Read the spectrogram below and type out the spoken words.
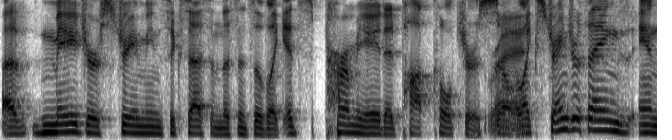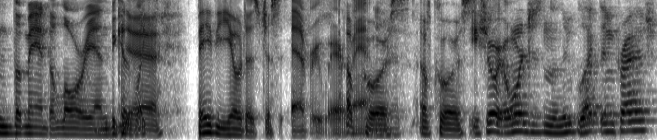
a major streaming success in the sense of like it's permeated pop culture. So Right. like Stranger Things and The Mandalorian because Yeah. like Baby Yoda's just everywhere. of man. course, of course. You sure Orange is in the New Black didn't crash?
